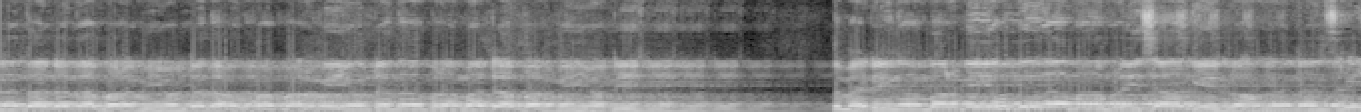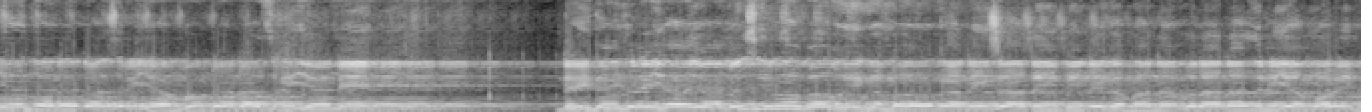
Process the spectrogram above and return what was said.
ရတ္တတပါရမီယောတတဥပပါရမီယောတတပရမတ္တပါရမီယောတိသသမရိနာပါရမီယောပိသမပရိစ္ဆာကေလောကနာစရိယညာရတစရိယဗုဒ္ဓနာစရိယနေဒိဋ္ဌံစရိယယောပစ္စည်းမဘဝေကမောကနေဇာတိပိနေကမနာပရဏစရိယမောရိပ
